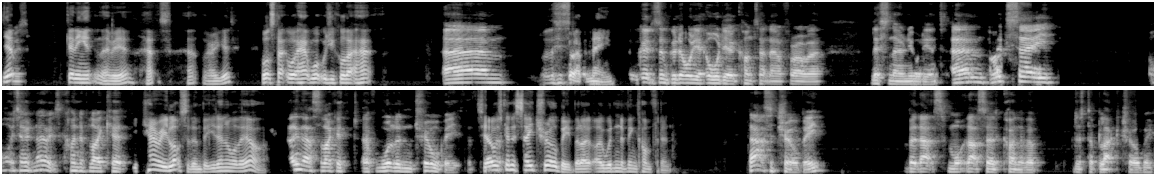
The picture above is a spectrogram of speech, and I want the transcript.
yep, getting it. There we go. Hats, hat, very good. What's that? What, what would you call that hat? Um, well, this is have a name. Some good, some good audio audio content now for our listener and the audience. Um, I'd say, oh, I don't know. It's kind of like a. You carry lots of them, but you don't know what they are. I think that's like a, a woolen trilby. See, I was going to say trilby, but I, I, wouldn't have been confident. That's a trilby, but that's more. That's a kind of a just a black trilby.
